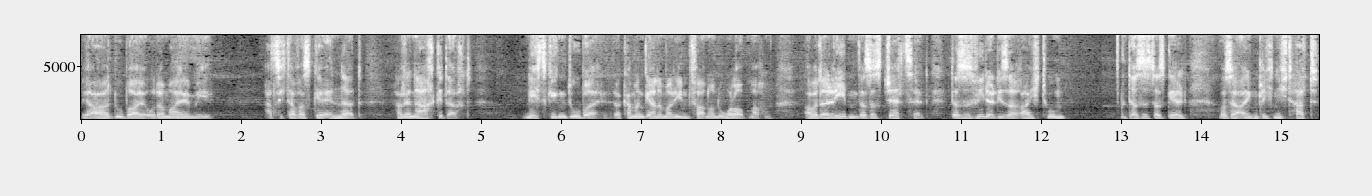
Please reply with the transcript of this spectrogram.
ja, Dubai oder Miami. Hat sich da was geändert? Hat er nachgedacht? Nichts gegen Dubai. Da kann man gerne mal hinfahren und Urlaub machen. Aber da leben, das ist Jetset. Das ist wieder dieser Reichtum. Das ist das Geld, was er eigentlich nicht hat.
